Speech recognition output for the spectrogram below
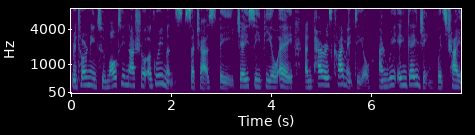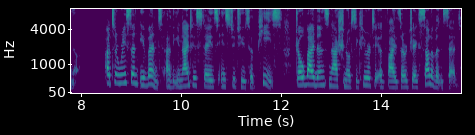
returning to multinational agreements such as the JCPOA and Paris Climate Deal, and re engaging with China. At a recent event at the United States Institute of Peace, Joe Biden's national security advisor Jake Sullivan said,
